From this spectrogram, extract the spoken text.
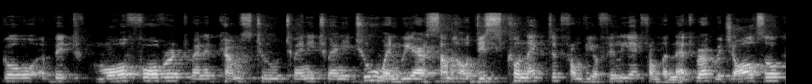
go a bit more forward when it comes to 2022, when we are somehow disconnected from the affiliate, from the network, which also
